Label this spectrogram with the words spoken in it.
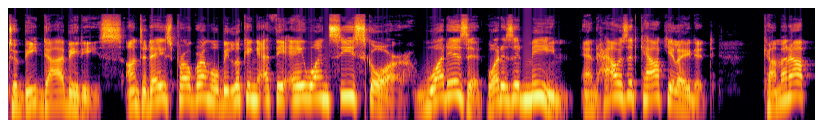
to Beat Diabetes. On today's program, we'll be looking at the A1C score. What is it? What does it mean? And how is it calculated? Coming up.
